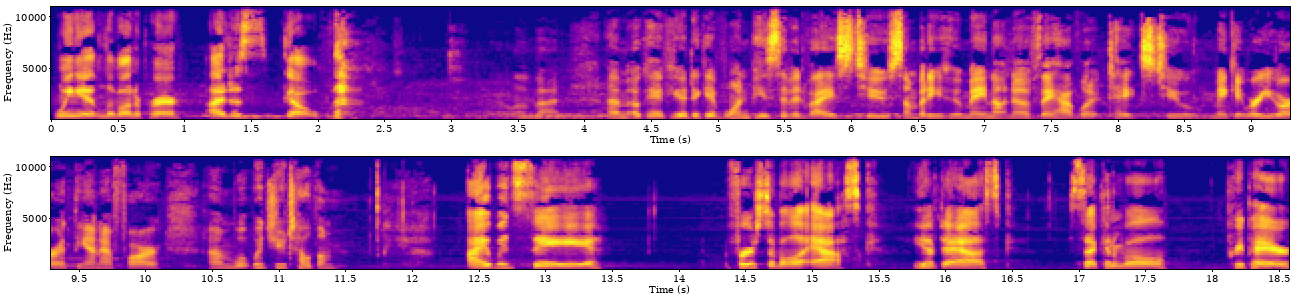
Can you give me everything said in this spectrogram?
wing it and live on a prayer. I just go. I love that. Um, okay, if you had to give one piece of advice to somebody who may not know if they have what it takes to make it where you are at the NFR, um, what would you tell them? I would say, first of all, ask. You have to ask. Second of all, prepare.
